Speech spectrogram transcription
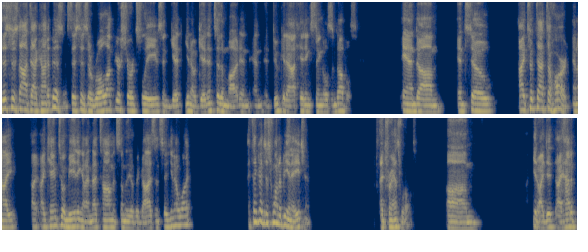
this is not that kind of business. This is a roll up your shirt sleeves and get you know get into the mud and and, and duke it out, hitting singles and doubles. And um, and so I took that to heart, and I I, I came to a meeting and I met Tom and some of the other guys and said, you know what? I think I just want to be an agent at Transworld. Um, you know, I did, I had a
